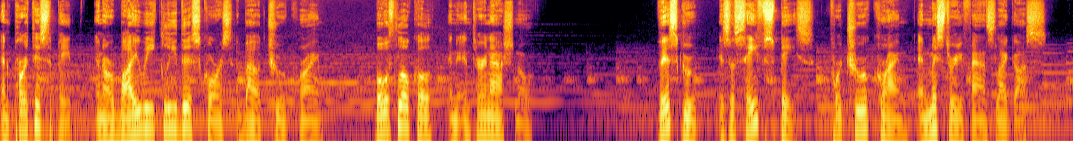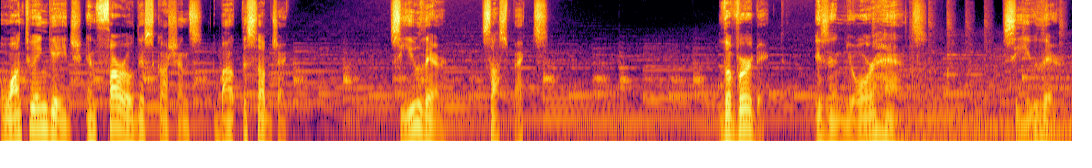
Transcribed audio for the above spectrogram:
and participate in our bi weekly discourse about true crime, both local and international. This group is a safe space for true crime and mystery fans like us who want to engage in thorough discussions about the subject. See you there, suspects. The verdict is in your hands. See you there.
